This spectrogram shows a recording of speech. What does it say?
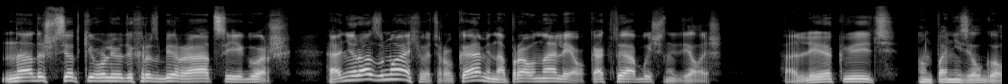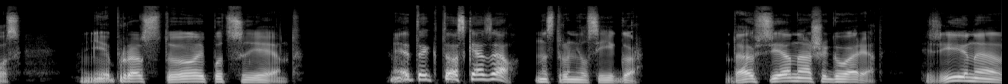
«Надо ж все-таки в людях разбираться, Егорш, а не размахивать руками направо-налево, как ты обычно делаешь. Олег ведь...» — он понизил голос. «Непростой пациент». «Это кто сказал?» — наструнился Егор. «Да все наши говорят. Зина...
